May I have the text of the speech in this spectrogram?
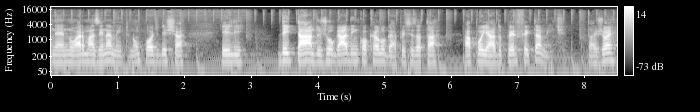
né, no armazenamento. Não pode deixar ele deitado, jogado em qualquer lugar. Precisa estar apoiado perfeitamente. Tá joia?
